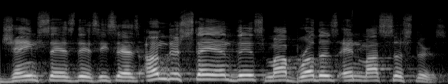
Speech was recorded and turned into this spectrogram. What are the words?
James says this He says, Understand this, my brothers and my sisters.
